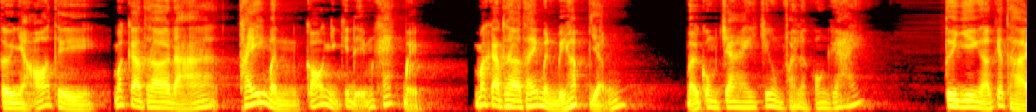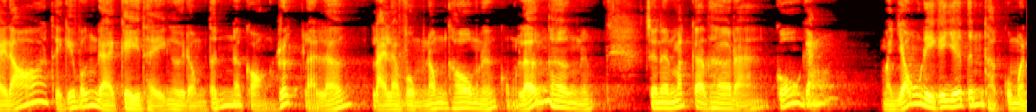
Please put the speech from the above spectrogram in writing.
Từ nhỏ thì MacArthur đã thấy mình có những cái điểm khác biệt. MacArthur thấy mình bị hấp dẫn bởi con trai chứ không phải là con gái tuy nhiên ở cái thời đó thì cái vấn đề kỳ thị người đồng tính nó còn rất là lớn, lại là vùng nông thôn nữa, còn lớn hơn nữa cho nên MacArthur đã cố gắng mà giấu đi cái giới tính thật của mình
